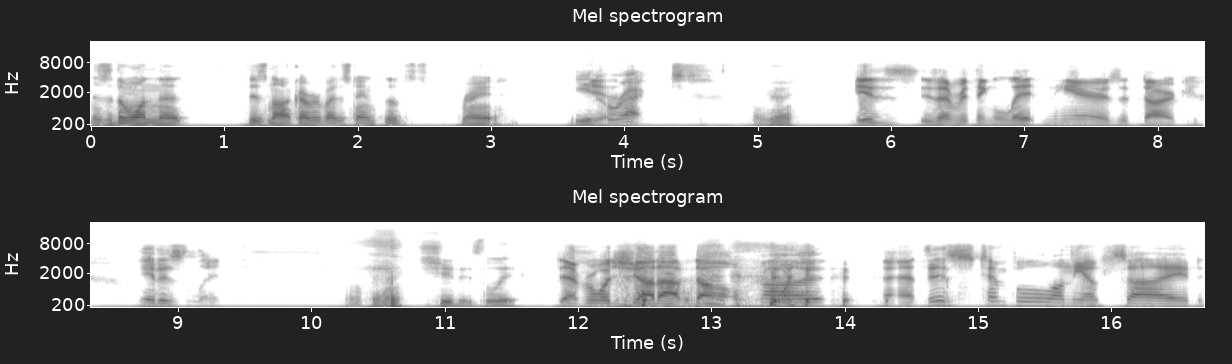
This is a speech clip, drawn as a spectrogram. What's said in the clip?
This is the one that is not covered by the stand, that's right? Yeah. Correct. Okay. is is everything lit in here? Or is it dark? It is lit. Okay. Shit is lit. Everyone, shut up! No. Uh, this temple on the outside,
